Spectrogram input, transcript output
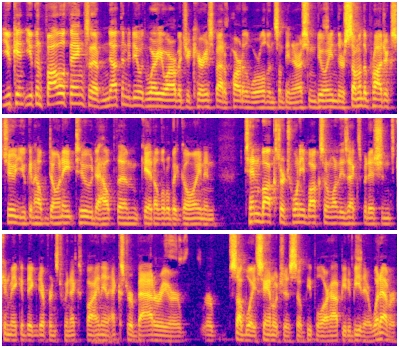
you can you can follow things that have nothing to do with where you are, but you're curious about a part of the world and something interesting doing. There's some of the projects too you can help donate to to help them get a little bit going. And ten bucks or twenty bucks on one of these expeditions can make a big difference between ex- buying an extra battery or or Subway sandwiches, so people are happy to be there. Whatever.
